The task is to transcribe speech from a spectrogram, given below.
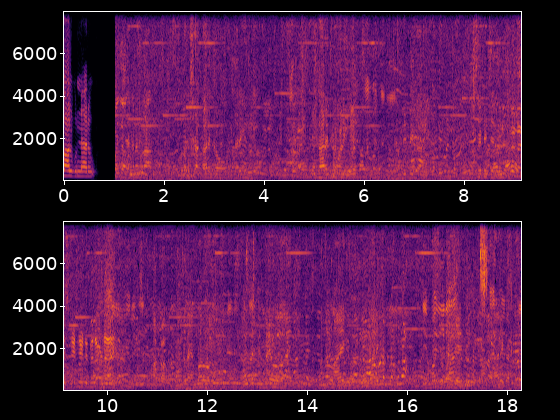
పాల్గొన్నారు. జగనన్న సురక్ష కార్యక్రమం జరిగింది. ఈ కార్యక్రమానికి ఎంపీపీ గారు సొసైటీ మండల ఎంఆర్ఓ ఎంపీడీఓ గారు మండల నాయకులు కార్యకర్తలు సమస్య పంచాయతీ కార్యకర్తలు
